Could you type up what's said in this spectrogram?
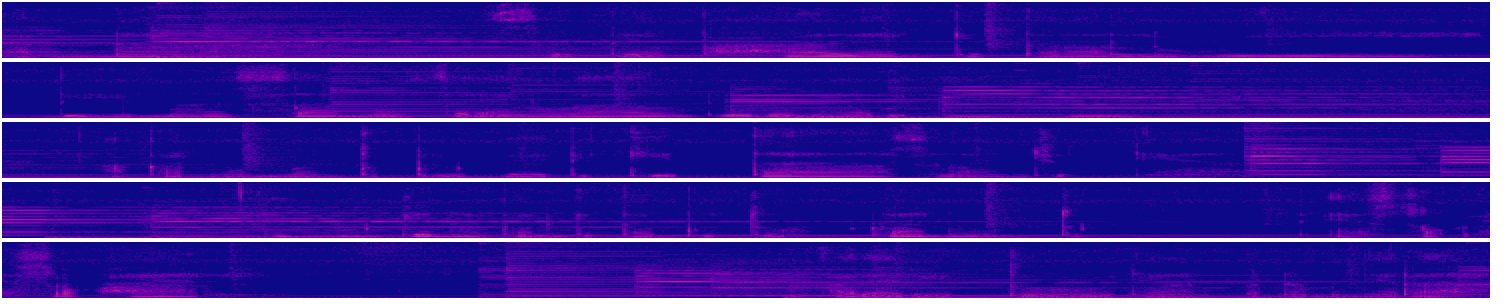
Karena setiap hal yang kita lalui di masa-masa yang lalu dan hari ini akan membentuk pribadi kita selanjutnya yang mungkin akan kita butuhkan untuk esok-esok hari. Maka dari itu, jangan pernah menyerah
